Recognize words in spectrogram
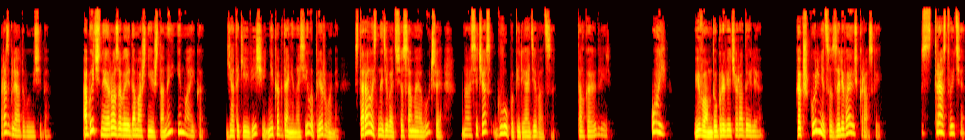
разглядываю себя. Обычные розовые домашние штаны и майка. Я такие вещи никогда не носила при Роме. Старалась надевать все самое лучшее, но сейчас глупо переодеваться. Толкаю дверь. «Ой!» «И вам добрый вечер, Аделия!» Как школьница заливаюсь краской. «Здравствуйте!»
